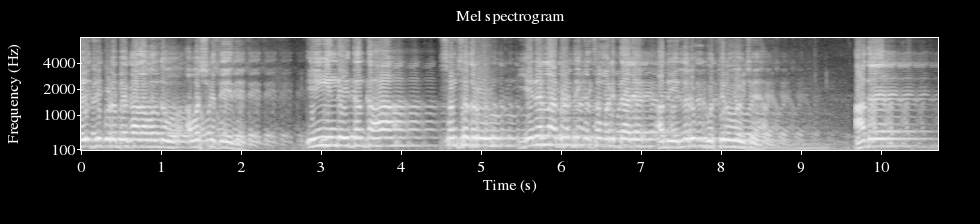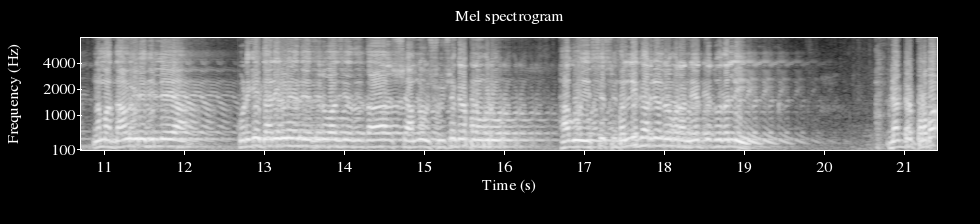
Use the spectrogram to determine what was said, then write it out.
ಕಳಿಸಿಕೊಡಬೇಕಾದ ಒಂದು ಅವಶ್ಯಕತೆ ಇದೆ. ಈ ಹಿಂದೆ ಇದ್ದಂತಹ ಸಂಸದರು ಏನೆಲ್ಲ ಅಭ್ಯರ್ಥಿ ಕೆಲಸ ಮಾಡಿದ್ದಾರೆ ಅದು ಎಲ್ಲರಿಗೂ ಗೊತ್ತಿರುವ ವಿಷಯ. ಆದರೆ ನಮ್ಮ ದಾವಣಗೆರೆ ಜಿಲ್ಲೆಯ ಕೊಡುಗೆ ದಾರಿಗಳೇ ಹೆಸರುವಾಸಿಯಾದಂತಹ ಶ್ಯಾಮನೂರು ಶಿವಶಂಕರಪ್ಪನವರು ಹಾಗೂ ಎಸ್ ಎಸ್ ಮಲ್ಲಿಕಾರ್ಜುನರವರ ನೇತೃತ್ವದಲ್ಲಿ ಡಾಕ್ಟರ್ ಪ್ರಭಾ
